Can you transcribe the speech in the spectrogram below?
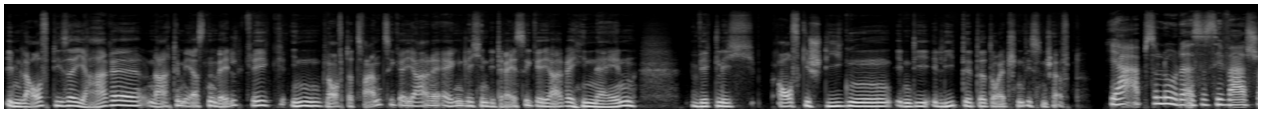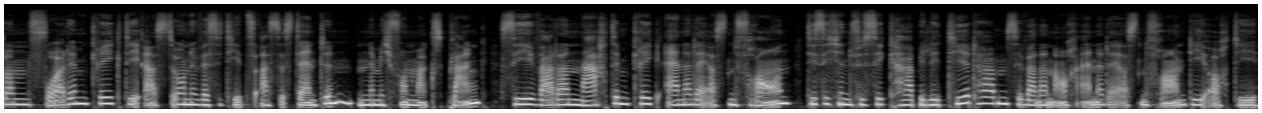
im Lauf dieser Jahre nach dem Ersten Weltkrieg, im Lauf der 20er Jahre eigentlich in die 30er Jahre hinein wirklich aufgestiegen in die Elite der deutschen Wissenschaft. Ja, absolut. Also sie war schon vor dem Krieg die erste Universitätsassistentin, nämlich von Max Planck. Sie war dann nach dem Krieg eine der ersten Frauen, die sich in Physik habilitiert haben. Sie war dann auch eine der ersten Frauen, die auch die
